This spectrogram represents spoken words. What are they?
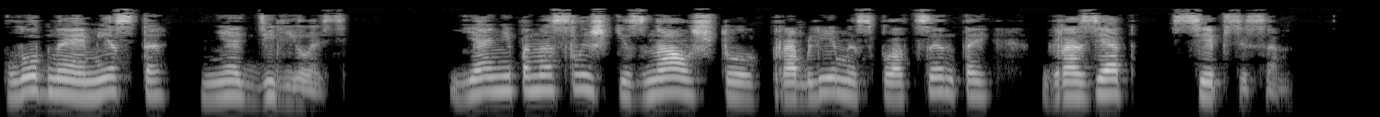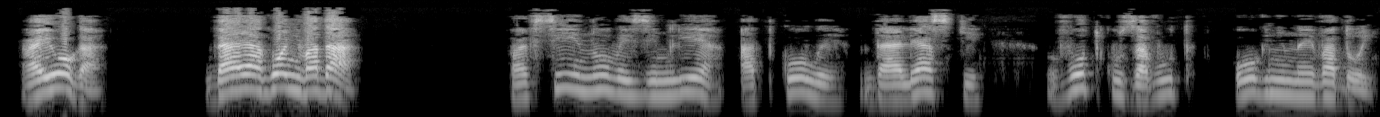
Плодное место не отделилось. Я не понаслышке знал, что проблемы с плацентой грозят сепсисом. «Айога, дай огонь, вода!» По всей новой земле, от Колы до Аляски, водку зовут огненной водой.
